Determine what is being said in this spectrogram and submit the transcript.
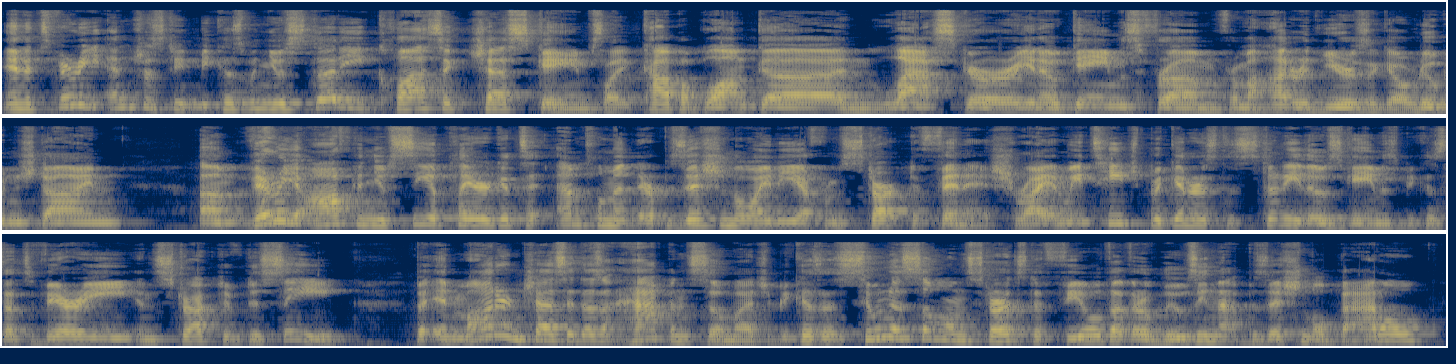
And it's very interesting because when you study classic chess games like Capablanca and Lasker, you know, games from, from 100 years ago, Rubinstein, um, very often you see a player get to implement their positional idea from start to finish, right? And we teach beginners to study those games because that's very instructive to see. But in modern chess, it doesn't happen so much because as soon as someone starts to feel that they're losing that positional battle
